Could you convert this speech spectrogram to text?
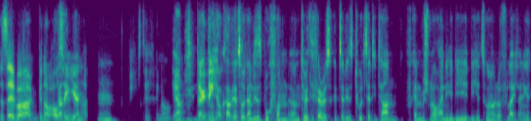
selber, genau, auswählen. Halt. Mhm. Richtig, genau. Ja, da denke ich auch gerade wieder zurück an dieses Buch von ähm, Timothy Ferris. Da gibt es ja dieses Tools der Titan. Kennen bestimmt auch einige, die, die hier zuhören oder vielleicht einige. Äh,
